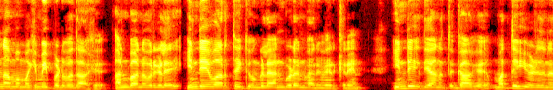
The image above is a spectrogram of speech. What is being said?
நாம மகிமைப்படுவதாக. அன்பானவர்களே இன்றைய வார்த்தைக்கு உங்களை அன்புடன் வரவேற்கிறேன். இன்றைய தியானத்துக்காக மத்திய எழுதின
